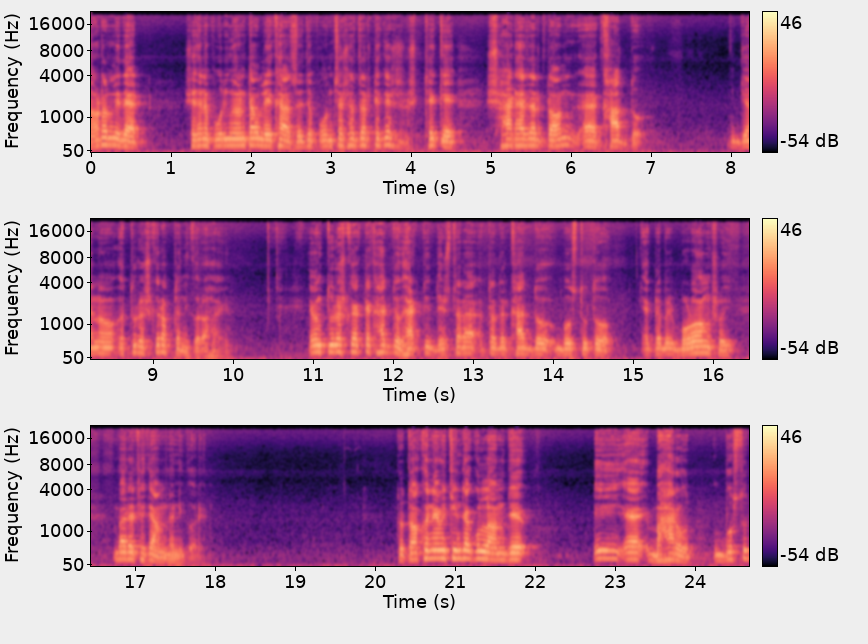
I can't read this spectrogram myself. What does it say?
নট অনলি দ্যাট সেখানে পরিমাণটাও লেখা আছে যে পঞ্চাশ হাজার থেকে থেকে ষাট হাজার টন খাদ্য যেন তুরস্কে রপ্তানি করা হয়। এবং তুরস্ক একটা খাদ্য ঘাটতির দেশ তারা, তাদের খাদ্য বস্তু তো একটা বেশ বড় অংশই বাইরে থেকে আমদানি করে। তো তখনই আমি চিন্তা করলাম যে এই ভারত বস্তুত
